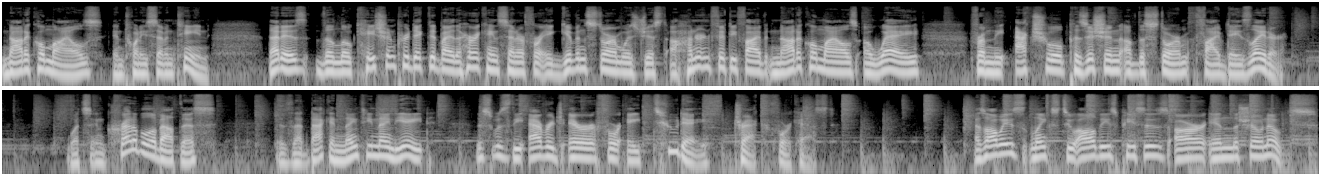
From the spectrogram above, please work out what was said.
nautical miles in 2017. That is, the location predicted by the Hurricane Center for a given storm was just 155 nautical miles away from the actual position of the storm five days later. What's incredible about this is that back in 1998, this was the average error for a two day track forecast. As always, links to all these pieces are in the show notes.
